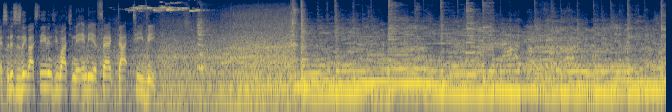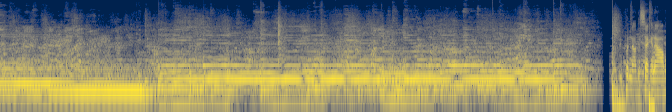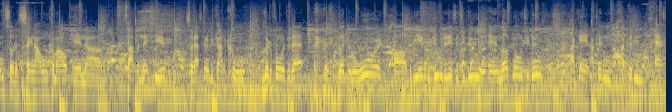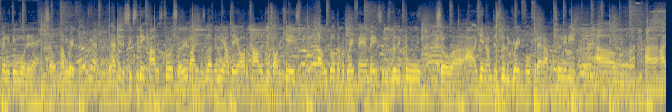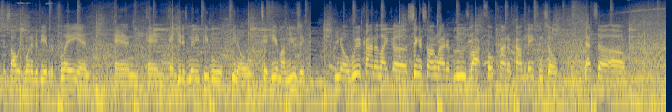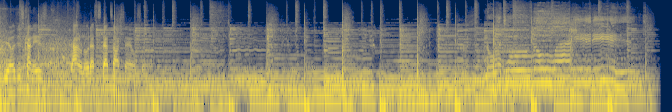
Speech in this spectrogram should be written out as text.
right, so this is Levi Stephens. You're watching the IndieEffect.tv. putting out the second album, so the second album will come out in uh, top of next year. So that's going to be kind of cool. Looking forward to that. but the reward uh, to be able to do what it is that you do and, and, love doing what you do, I can't, I couldn't, I couldn't ask for anything more than that. So I'm grateful. I did a 60-day college tour, so everybody was loving me out there, all the colleges, all the kids. Uh, we built up a great fan base. It was really cool. So uh, again, I'm just really grateful for that opportunity. Um, I, I just always wanted to be able to play and and and and get as many people you know to hear my music you know we're kind of like a singer-songwriter blues rock folk kind of combination so that's uh um, you know just kind of is I don't know that's that's our sound so.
